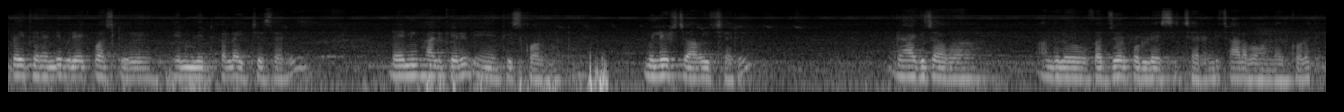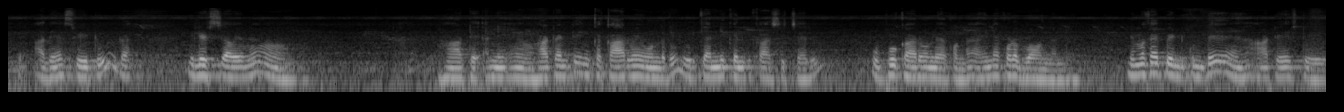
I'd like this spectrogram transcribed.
ఫుడ్ అయితేనండి బ్రేక్ఫాస్ట్ ఎనిమిదింటికల్లా ఇచ్చేశారు. డైనింగ్ హాల్కి వెళ్ళి తీసుకోవాలన్నమాట. మిల్లెట్స్ జావ ఇచ్చారు. రాగి జావ అందులో ఖర్జూర పొడులు వేసి ఇచ్చారండి. చాలా బాగుంది అది కూడా. అదే స్వీటు రా- మిల్లెట్స్ జావ ఏమో హాట్ అన్ని హాట్ అంటే ఇంకా కారం ఏమి ఉండదు. ఊరికి అన్నీ కలిపి కాసి ఇచ్చారు ఉప్పు కారం లేకుండా అయినా కూడా బాగుందండి. నిమ్మకాయ పిండుకుంటే ఆ టేస్ట్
